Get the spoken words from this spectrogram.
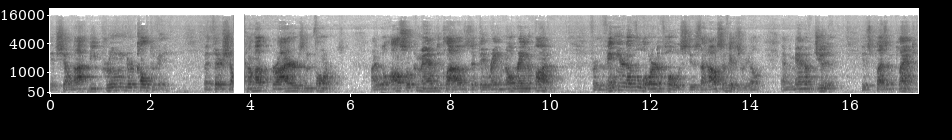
it shall not be pruned or cultivated, but there shall come up briars and thorns. I will also command the clouds that they rain no rain upon it. For the vineyard of the Lord of hosts is the house of Israel, and the men of Judah his pleasant planting,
